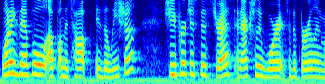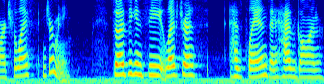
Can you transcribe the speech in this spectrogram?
One example up on the top is Alicia. She purchased this dress and actually wore it to the Berlin March for Life in Germany. So as you can see, Life Dress has plans and has gone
